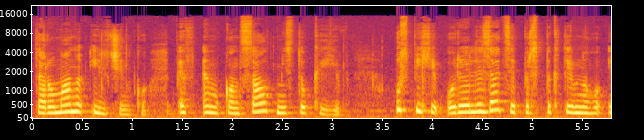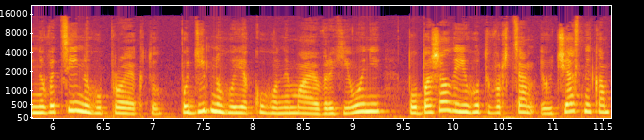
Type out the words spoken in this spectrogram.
та Роману Ільченко, FM Консалт місто Київ. Успіхів у реалізації перспективного інноваційного проєкту, подібного якого немає в регіоні, побажали його творцям і учасникам,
